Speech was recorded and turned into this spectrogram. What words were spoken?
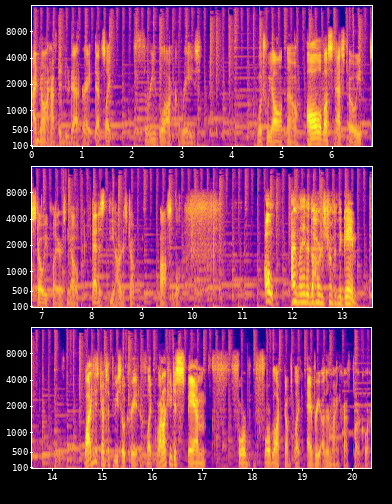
I don't have to do that, right? That's like three block raised. Which we all know. All of us STOE, STOE players know that is the hardest jump possible. Oh! I landed the hardest jump in the game! Why do these jumps have to be so creative? Like, why don't you just spam four four block jumps like every other Minecraft parkour?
